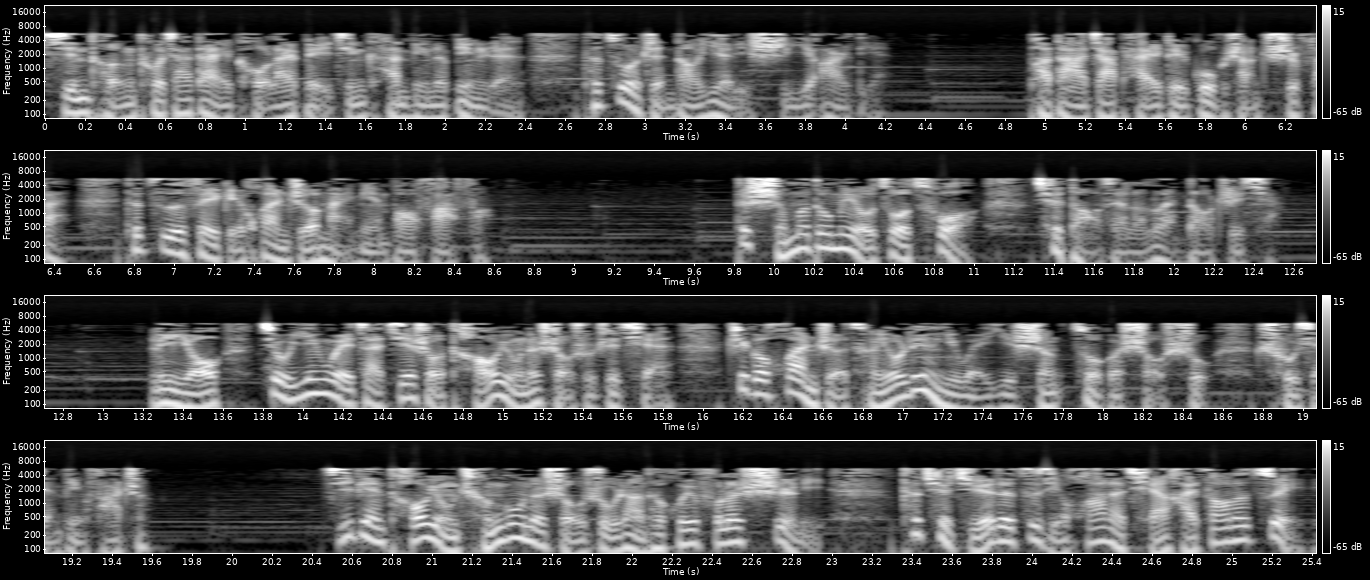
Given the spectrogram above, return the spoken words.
心疼拖家带口来北京看病的病人，他坐诊到夜里十一二点，怕大家排队顾不上吃饭，他自费给患者买面包发放。他什么都没有做错，却倒在了乱刀之下。理由就因为在接受陶勇的手术之前，这个患者曾由另一位医生做过手术，出现并发症。即便陶勇成功的手术让他恢复了视力，他却觉得自己花了钱还遭了罪，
